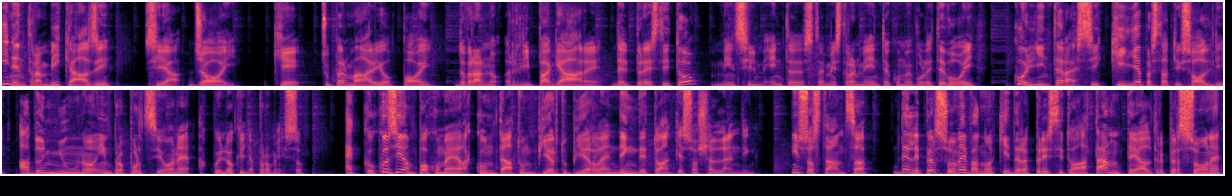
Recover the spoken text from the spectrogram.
In entrambi i casi, sia Joy che Super Mario poi dovranno ripagare del prestito mensilmente, semestralmente, come volete voi, con gli interessi chi gli ha prestato i soldi, ad ognuno in proporzione a quello che gli ha promesso. Ecco, così è un po' come è raccontato un peer-to-peer lending, detto anche social lending. In sostanza, delle persone vanno a chiedere prestito a tante altre persone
